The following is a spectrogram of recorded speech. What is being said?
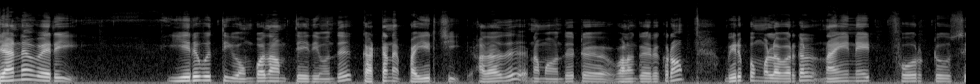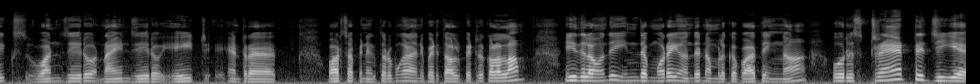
ஜனவரி இருபத்தி ஒன்பதாம் தேதி வந்து கட்டண பயிற்சி அதாவது நம்ம வந்துட்டு வழங்க இருக்கிறோம். விருப்பமுள்ளவர்கள் nine eight four two six one zero nine zero eight என்ற வாட்ஸ்அப் எனக்கு தொடர்புங்க அனுப்பி தகவல் பெற்றுக்கொள்ளலாம். இதில் வந்து இந்த முறை வந்து நம்மளுக்கு பார்த்தீங்கன்னா ஒரு ஸ்ட்ராட்டஜியை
